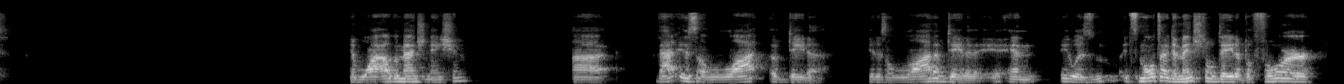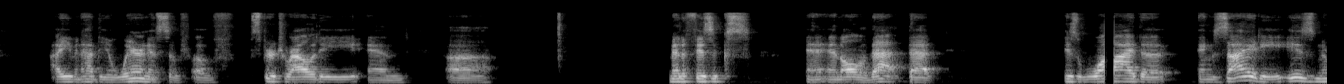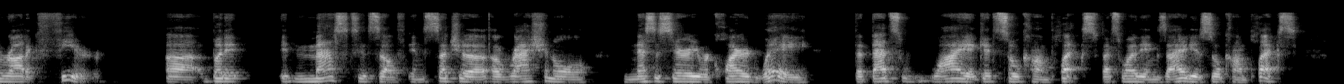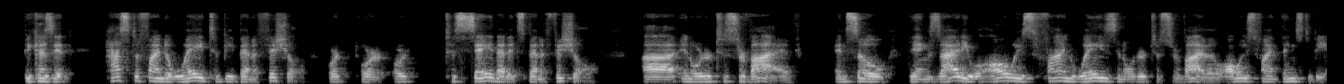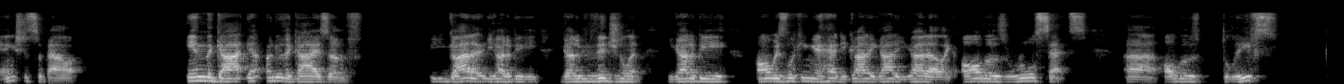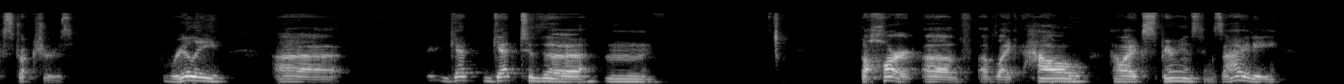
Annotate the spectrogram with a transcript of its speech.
a wild imagination, uh, that is a lot of data. It is a lot of data, and it was it's multidimensional data before I even had the awareness of of spirituality and uh, metaphysics and, and all of that. That is why the anxiety is neurotic fear, uh, but it it masks itself in such a, a rational, necessary, required way that that's why it gets so complex. That's why the anxiety is so complex because it has to find a way to be beneficial or or or to say that it's beneficial uh, in order to survive. And so the anxiety will always find ways in order to survive. It will always find things to be anxious about in the guy under the guise of you gotta you gotta be you gotta be vigilant. You gotta be always looking ahead. You gotta you gotta you gotta like all those rule sets, uh, all those beliefs structures really uh, get get to the mm, the heart of of like how how I experienced anxiety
